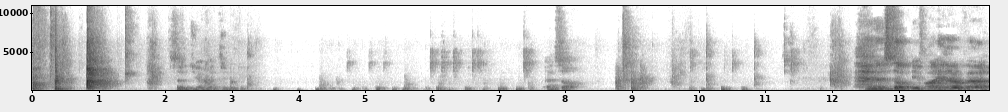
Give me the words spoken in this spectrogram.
on. So geometric p. And so on. So if I have, uh,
